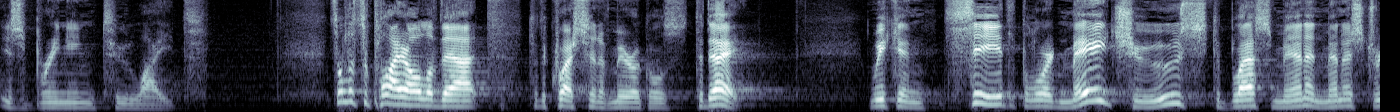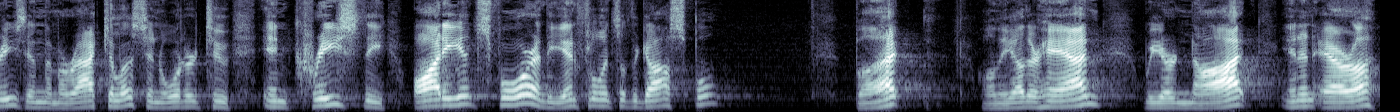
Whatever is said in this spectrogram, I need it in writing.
is bringing to light. So let's apply all of that to the question of miracles today we can see that the Lord may choose to bless men and ministries in the miraculous in order to increase the audience for and the influence of the gospel. But on the other hand, we are not in an era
